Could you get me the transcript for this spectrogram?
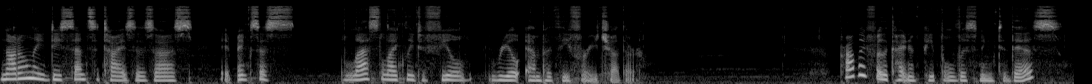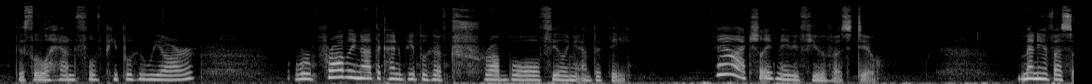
not only desensitizes us, it makes us less likely to feel real empathy for each other. Probably for the kind of people listening to this, this little handful of people who we are, we're probably not the kind of people who have trouble feeling empathy. Yeah, actually, maybe a few of us do. Many of us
